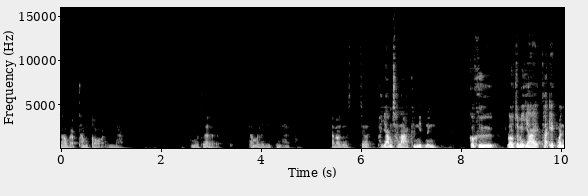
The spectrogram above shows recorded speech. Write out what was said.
เราแบบทำต่ออย่างนี้นะผมก็จะทำอะไรนิดนึงฮะเราจะจะพยายามฉลาดขึ้นนิดนึง ก็คือเราจะไม่ย้ายถ้า x มัน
